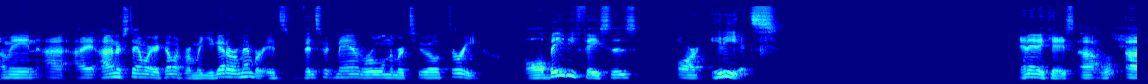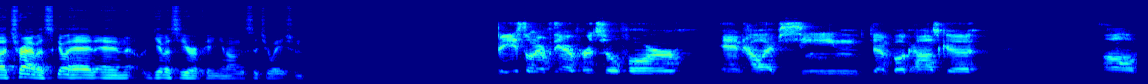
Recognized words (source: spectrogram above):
I mean, I, I understand where you're coming from, but you got to remember it's Vince McMahon rule number 203. All baby faces are idiots. In any case, uh, uh, Travis, go ahead and give us your opinion on the situation. Based on everything I've heard so far and how I've seen them book Asuka, um,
